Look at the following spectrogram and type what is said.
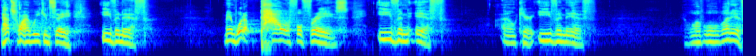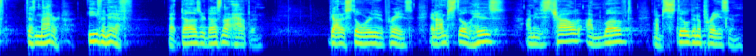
That's why we can say, even if. Man, what a powerful phrase. Even if. I don't care, even if. Well, well, what if? Doesn't matter. Even if that does or does not happen, God is still worthy of praise. And I'm still His, I'm His child, I'm loved, and I'm still going to praise Him.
